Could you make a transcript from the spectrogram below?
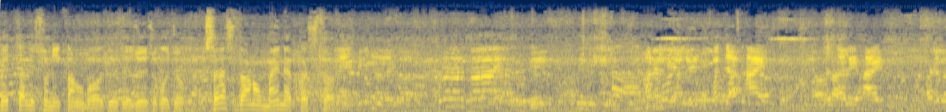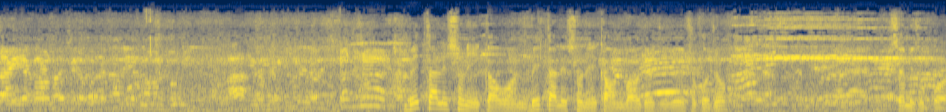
બેતાલીસો ને એકાણું ભાવ થયો જોઈ શકો છો. સરસ દાણો માઇનર સાઠ બેતાલીસ ને એકાવન. બેતાલીસો ને એકાવન ભાવ છે. જોઈ શકો છો. સેમી સુપર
